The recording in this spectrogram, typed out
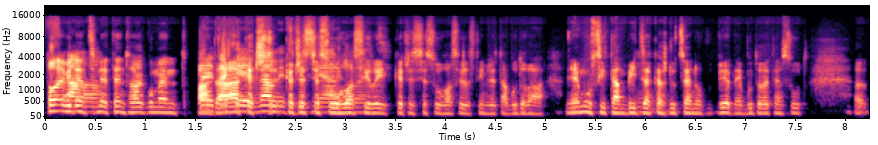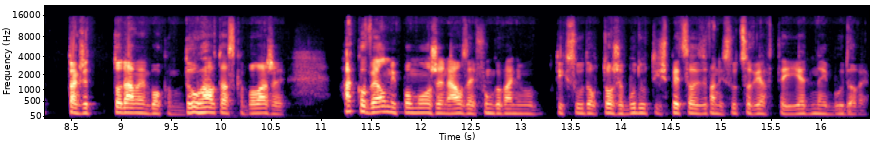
To evidentne tento argument padá, keď, veľmi keďže ste súhlasili, keďže ste súhlasili s tým, že tá budova nemusí tam byť za Mm. každú cenu v jednej budove ten súd. E, Takže to dáme bokom. Druhá otázka bola, že ako veľmi pomôže naozaj fungovaniu tých súdov to, že budú tí špecializovaní sudcovia v tej jednej budove.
